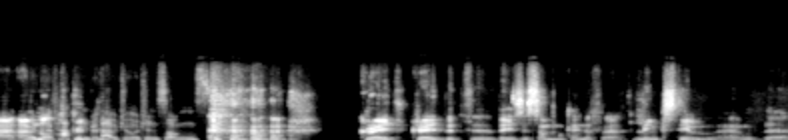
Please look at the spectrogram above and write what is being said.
I, I'm wouldn't not have happened good. without georgian songs great, great that uh, there's some kind of link still uh, with uh,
